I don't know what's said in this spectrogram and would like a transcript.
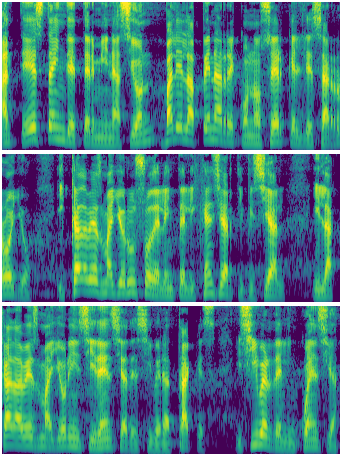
Ante esta indeterminación, vale la pena reconocer que el desarrollo y cada vez mayor uso de la inteligencia artificial y la cada vez mayor incidencia de ciberataques y ciberdelincuencia,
